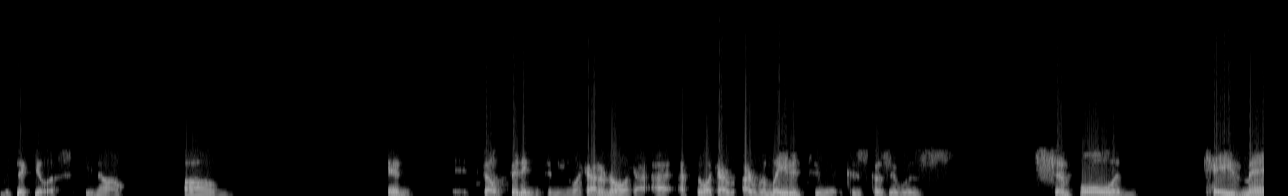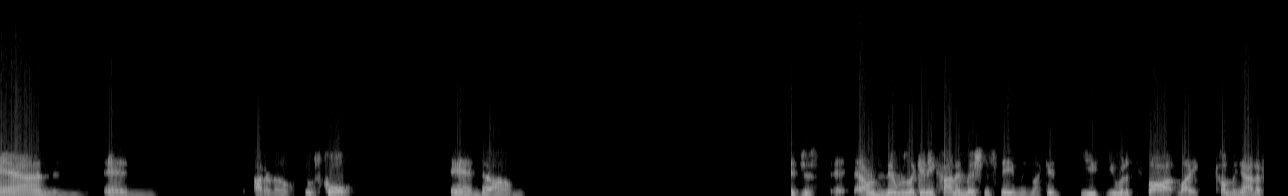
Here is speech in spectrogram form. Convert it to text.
ridiculous, you know. Um and it felt fitting to me. Like I don't know, like I, I- feel like I, I related to it because because it was simple and caveman and and I don't know, it was cool. And um it just I don't think there was like any kind of mission statement. Like it you, you would have thought like coming out of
